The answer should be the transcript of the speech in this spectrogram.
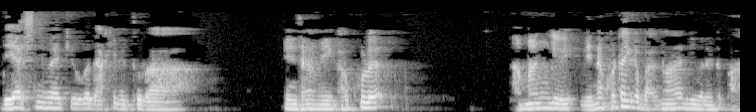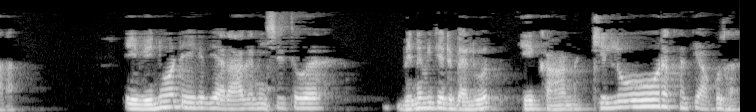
දෙයස් නොඇති ඔබ දකින්න තුරා එනිසා මේ කකුල Tamange වෙනකොට ඒක බලනවා නිවනට පාරක්. ඒ වෙනුවට ඒක දිහා රාග නිසිතව වෙන විදිහට බැලුවොත් ඒ කාන කිලෝරක් නැති අකුසල.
